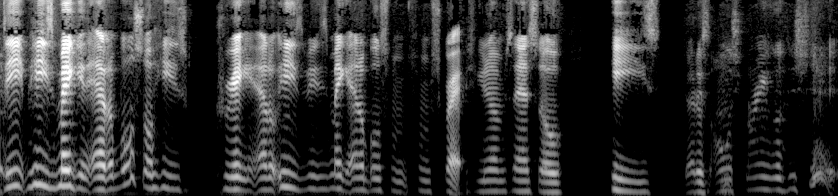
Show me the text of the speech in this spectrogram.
shit. deep. He's making edibles, so he's creating edibles. He's he's making edibles from from scratch. You know what I'm saying? So he's Got his own string of his shit.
